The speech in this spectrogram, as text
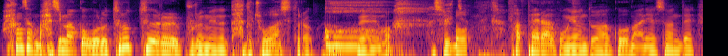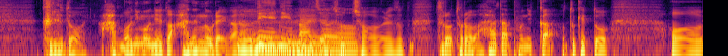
항상 마지막 곡으로 트로트를 부르면은 다들 좋아하시더라고요. 오. 네, 뭐 사실 뭐 파페라 공연도 하고 많이 했었는데 그래도 아 뭐니 뭐니 해도 아는 노래가 음. 네네, 맞아요. 좋죠. 그래서 트로트로 하다 보니까 어떻게 또 어,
